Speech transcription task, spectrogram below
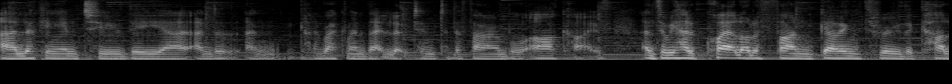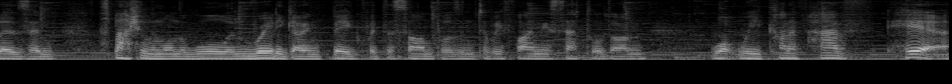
uh, looking into the, uh, and, and kind of recommended that I looked into the Farrow & Ball archive. And so we had quite a lot of fun going through the colours and splashing them on the wall and really going big with the samples until we finally settled on what we kind of have here.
